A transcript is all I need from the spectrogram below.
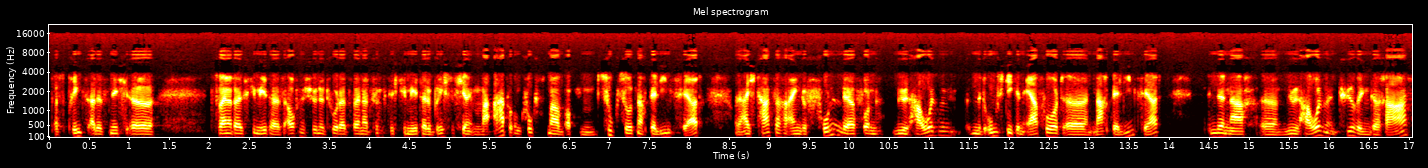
das bringt's alles nicht. Äh, 230 Kilometer ist auch eine schöne Tour oder 250 Kilometer. Du brichst es hier mal ab und guckst mal, ob ein Zug zurück nach Berlin fährt. Und da habe ich Tatsache einen gefunden, der von Mühlhausen mit Umstieg in Erfurt äh, nach Berlin fährt. Bin dann nach äh, Mühlhausen in Thüringen gerast,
